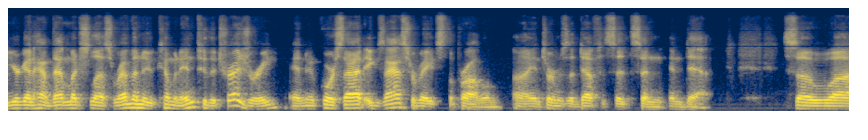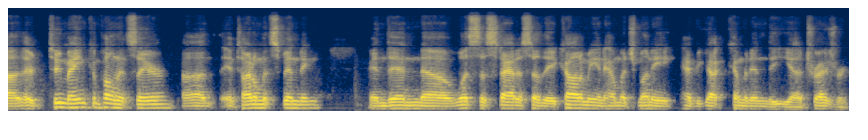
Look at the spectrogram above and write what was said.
you're going to have that much less revenue coming into the Treasury, and of course, that exacerbates the problem in terms of deficits and, and debt. So uh, there are two main components there: uh, entitlement spending, and then uh, what's the status of the economy and how much money have you got coming in the uh, treasury?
